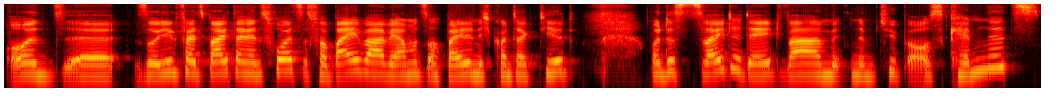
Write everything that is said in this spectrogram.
Und äh, so, jedenfalls war ich dann jetzt froh, als es vorbei war. Wir haben uns auch beide nicht kontaktiert. Und das zweite Date war mit einem Typ aus Chemnitz.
